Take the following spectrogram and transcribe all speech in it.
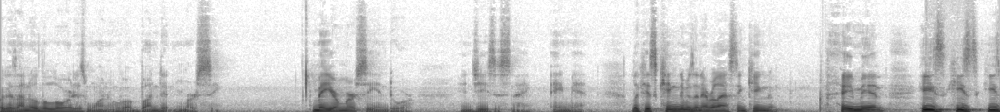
Because I know the Lord is one of abundant mercy. May your mercy endure. In Jesus' name, amen. Look, his kingdom is an everlasting kingdom. Amen. He's, he's, he's,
